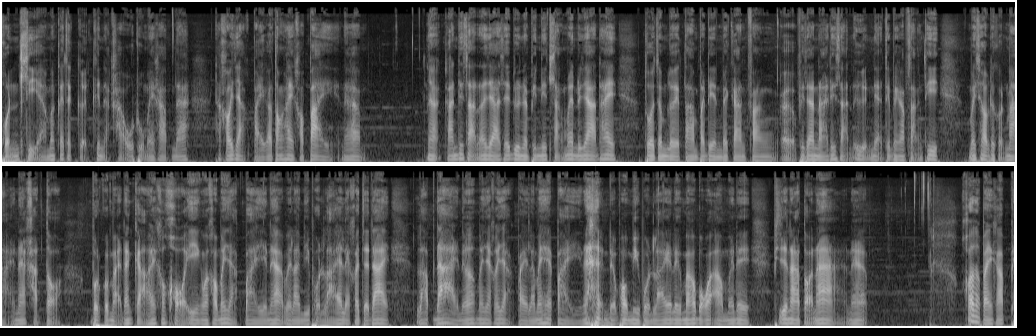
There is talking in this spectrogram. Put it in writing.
ผลเสียมันก็จะเกิดขึ้นกับเขาถูกไหมครับนะถ้าเขาอยากไปก็ต้องให้เขาไปนะครับ นะการที่ศาลอาญาใช้ดุลพินิจสั่งไม่อนุญาตให้ตัวจำเลยตามประเด็นไปการฟังพิจารณาที่ศาลอื่นเนี่ยจะเป็นคำสั่งที่ไม่ชอบด้วยกฎหมายนะขัดต่อบทกฎหมายดังกล่าวให้เขาขอเองว่าเขาไม่อยากไปนะฮะเวลามีผลร้ายอะไรเขาจะได้รับได้เนอะไม่อยากเขาอยากไปแล้วไม่ให้ไปนะเดี๋ยวพอมีผลร้ายอะไรมาเขาบอกว่าเอาไม่ได้พิจารณาต่อหน้านะครับข้อต่อไปครับแผ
